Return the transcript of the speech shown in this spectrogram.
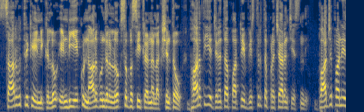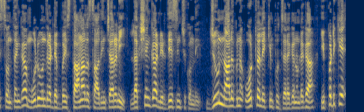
సార్వత్రిక ఎన్నికల్లో ఎన్డీఏకు నాలుగు వందల లోక్సభ సీట్లన్న లక్ష్యంతో భారతీయ జనతా పార్టీ విస్తృత ప్రచారం చేసింది. భాజపానే సొంతంగా మూడు వందల డెబ్బై స్థానాలు సాధించాలని లక్ష్యంగా నిర్దేశించుకుంది. జూన్ నాలుగున ఓట్ల లెక్కింపు జరగనుండగా ఇప్పటికే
